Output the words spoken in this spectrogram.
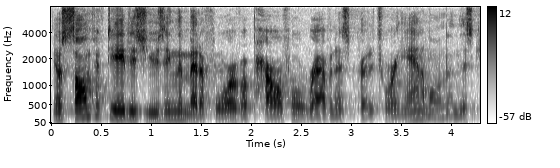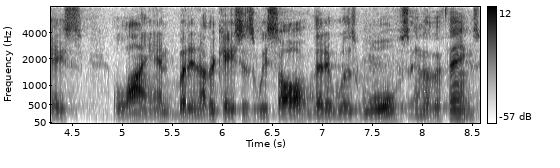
You know, Psalm 58 is using the metaphor of a powerful, ravenous, predatory animal, and in this case, a lion, but in other cases, we saw that it was wolves and other things.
